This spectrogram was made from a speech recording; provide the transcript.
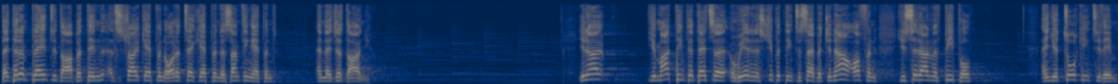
They didn't plan to die, but then a stroke happened, a heart attack happened, or something happened, and they just die on you. You know, you might think that that's a, a weird and a stupid thing to say, but you know, often you sit down with people and you're talking to them,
